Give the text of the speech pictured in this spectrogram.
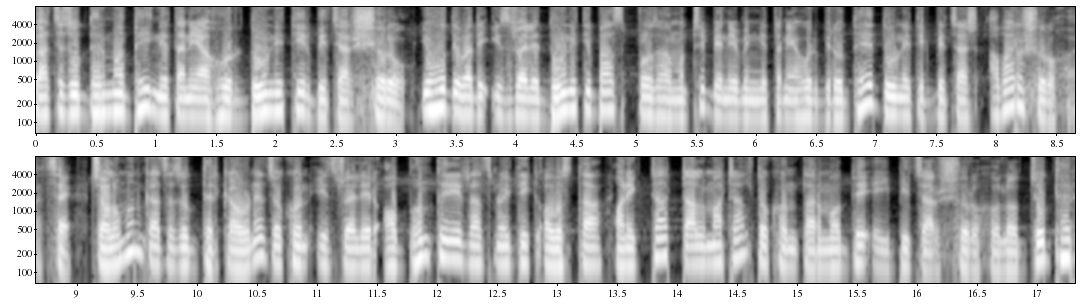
গাজা যুদ্ধের মধ্যেই নেতানিয়াহুর দুর্নীতির বিচার শুরু। ইহুদিবাদী ইসরায়েলের দুর্নীতিবাজ প্রধানমন্ত্রী বেনিয়ামিন নেতানিয়াহুর বিরুদ্ধে দুর্নীতির বিচার আবারও শুরু হয়েছে। চলমান গাজা যুদ্ধের কারণে যখন ইসরায়েলের অভ্যন্তরীণ রাজনৈতিক অবস্থা অনেকটা টালমাটাল, তখন তার মধ্যে এই বিচার শুরু হলো। যুদ্ধের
